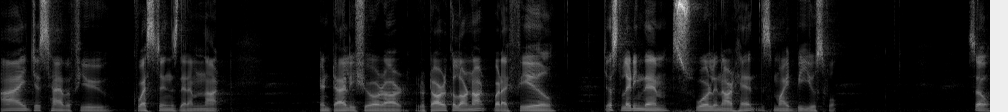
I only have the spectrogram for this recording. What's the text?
I just have a few questions that I'm not entirely sure are rhetorical or not, but I feel just letting them swirl in our heads might be useful. So,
